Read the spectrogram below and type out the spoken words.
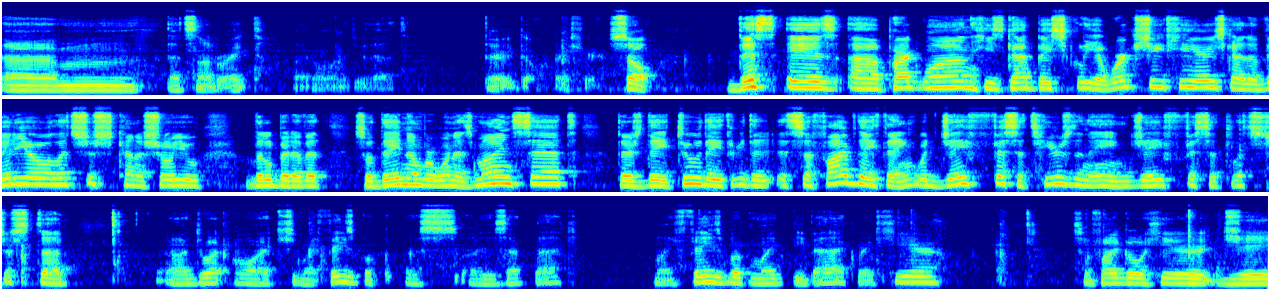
Um that's not right. I don't want to do that. There you go right here. So this is uh part one. He's got basically a worksheet here. He's got a video. Let's just kind of show you a little bit of it. So day number one is mindset. There's day two day three it's a five day thing with Jay Fiset. Here's the name Jay Fiset. Let's just uh, uh do I oh actually my Facebook is, uh, is that back? My Facebook might be back right here. So if I go here Jay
